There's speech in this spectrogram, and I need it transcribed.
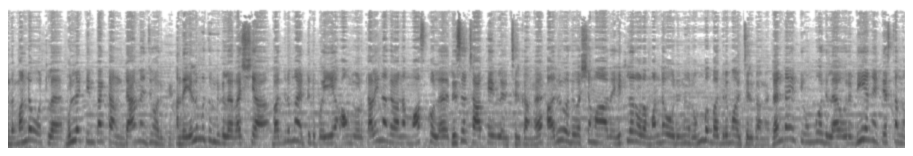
அந்த மண்ட ஓட்டுல புல்லட் இம்பாக்ட் ஆன டேமேஜும் இருக்கு. அந்த எலும்பு துண்டுகளை ரஷ்யா பத்திரமா எடுத்துட்டு போய் அவங்களோட தலைநகரான மாஸ்கோல ரிசர்ச் ஆர்கைவ்ல வச்சிருக்காங்க. அறுபது வருஷமா அதை ஹிட்லரோட மண்ட ஓடுன்னு ரொம்ப பத்திரமா வச்சிருக்காங்க. ரெண்டாயிரத்தி ஒன்பதுல ஒரு டிஎன்ஏ டெஸ்ட் அந்த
